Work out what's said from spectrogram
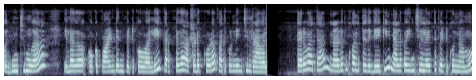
కొంచెంగా ఇలాగ ఒక పాయింట్ అని పెట్టుకోవాలి. కరెక్ట్గా అక్కడికి కూడా పదకొండు ఇంచులు రావాలి. తర్వాత నడుము కొలత దగ్గరికి నలభై ఇంచులు అయితే పెట్టుకున్నాము.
